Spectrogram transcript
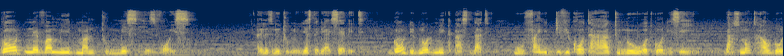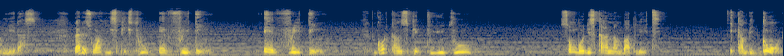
God never made man to miss his voice. Are you listening to me? Yesterday I said it. God did not make us that we find it difficult uh, to know what God is saying. That's not how God made us. That is why He speaks through everything. Everything. God can speak to you through somebody's car number plate. It can be God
